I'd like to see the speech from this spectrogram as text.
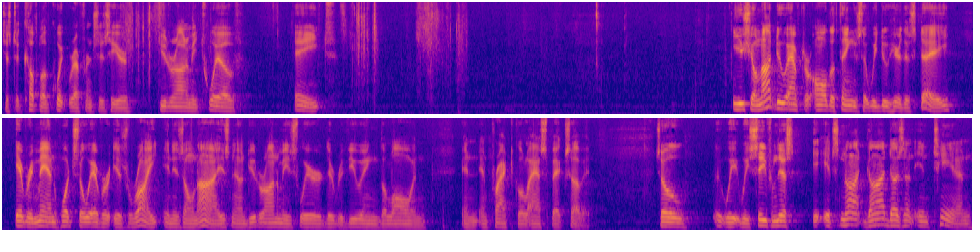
just a couple of quick references here. Deuteronomy 12, 8. You shall not do after all the things that we do here this day, every man whatsoever is right in his own eyes. Now, Deuteronomy is where they're reviewing the law and, and, and practical aspects of it. So we, we see from this, it's not, God doesn't intend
